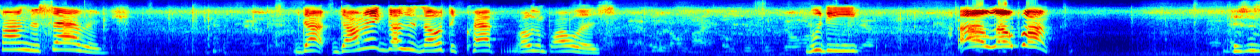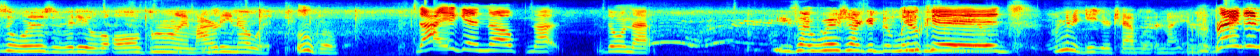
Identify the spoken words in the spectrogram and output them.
Kong the Savage. Da- Dominic doesn't know what the crap Logan Paul is. Booty. Oh, Lil Pump! This is the worst video of all time. I already know it. Ooh, girl. Die again. Nope, not doing that. He's I wish I could delete Two this video. kids. I'm gonna get your tablet tonight. and- Brandon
